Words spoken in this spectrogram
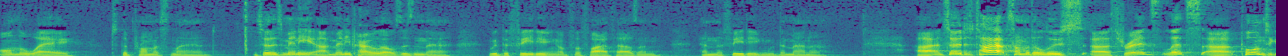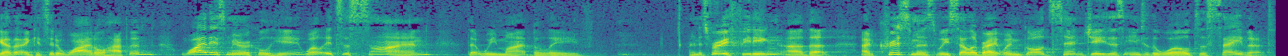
on the way to the promised land. so there's many, uh, many parallels, isn't there, with the feeding of the 5,000 and the feeding with the manna. Uh, and so, to tie up some of the loose uh, threads, let's uh, pull them together and consider why it all happened. Why this miracle here? Well, it's a sign that we might believe. And it's very fitting uh, that at Christmas we celebrate when God sent Jesus into the world to save it.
